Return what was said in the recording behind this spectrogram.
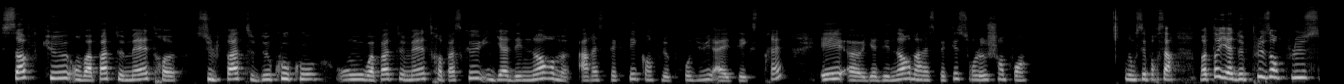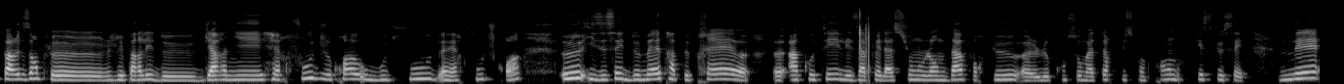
Sauf que on va pas te mettre sulfate de coco, on va pas te mettre parce qu'il y a des normes à respecter quand le produit a été extrait et il y a des normes à respecter sur le shampoing. Donc c'est pour ça. Maintenant, il y a de plus en plus, par exemple, heu, je vais parler de Garnier Hair Food, je crois, ou Good Food, Hair Food, je crois. Eux, ils essayent de mettre à peu près, à côté les appellations lambda pour que, le consommateur puisse comprendre qu'est-ce que c'est. Mais,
